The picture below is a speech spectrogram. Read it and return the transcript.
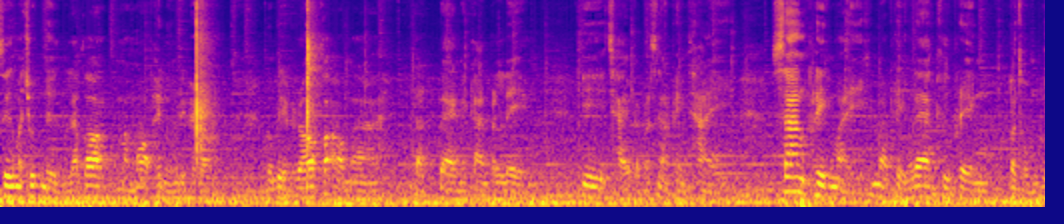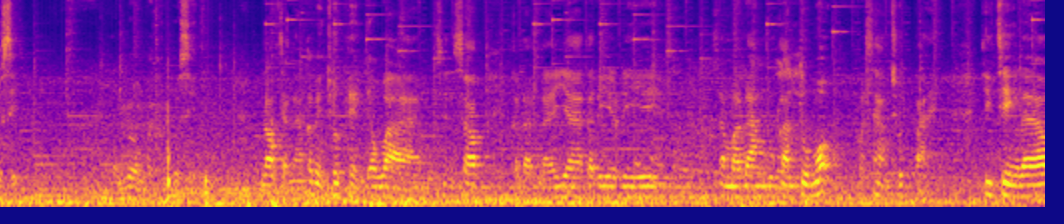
ซื้อมาชุดหนึ่ง แล้วก็มามอบให้หลวงดีพเราะหลวงดีพเราะก็เอามาดัดแปลงในการบรรเลงที่ใช้แบบลักษณะเพลงไทย สร้างเพลงใหม่ขึ้นมาเพลงแรกคือเพลงปฐมดุสิตผลรวมปฐมดุสิต นอกจากนั้นก็เป็นชุดเพลงเยาวาซึ่งชอบกระดัดไหลยากระดีรีสมาดังบุกันตุโมะก็สร้างชุดไป จริงๆแล้ว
